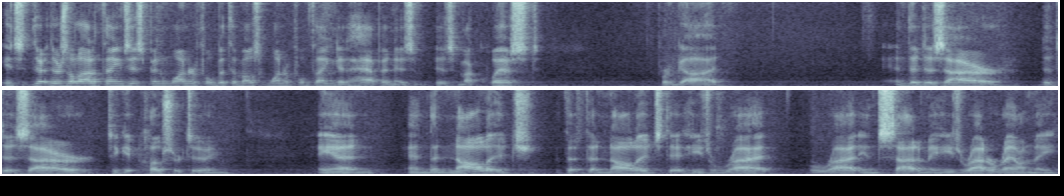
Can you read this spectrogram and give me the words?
it's there, there's a lot of things that's been wonderful, but the most wonderful thing that happened is is my quest for God. And the desire the desire to get closer to Him, and and the knowledge the, the knowledge that He's right right inside of me, He's right around me,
